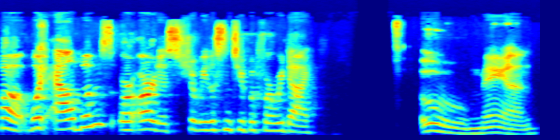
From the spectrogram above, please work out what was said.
Oh, what albums or artists should we listen to before we die? Oh man,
